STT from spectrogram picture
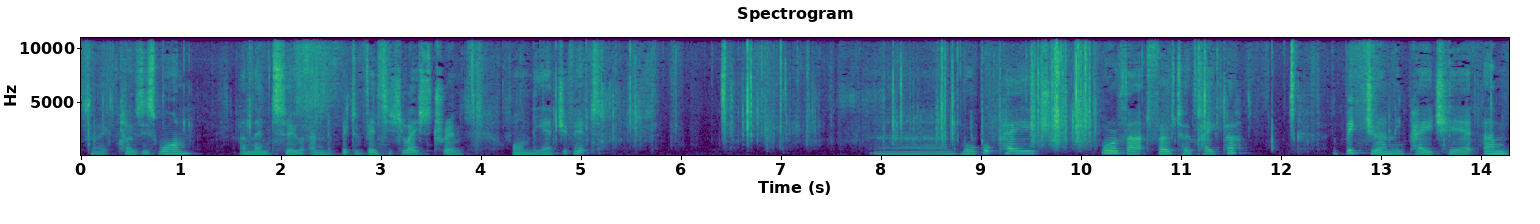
So it closes one and then two and a bit of vintage lace trim on the edge of it. And more book page, more of that photo paper. A big journaling page here and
